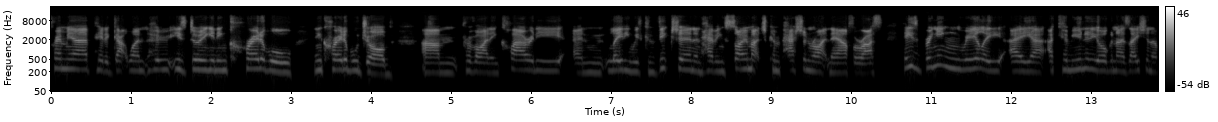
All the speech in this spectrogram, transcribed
Premier Peter Gutwein, who is doing an incredible, incredible job um, providing clarity and leading with conviction and having so much compassion right now for us. He's bringing really a, uh, a community organisation, a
